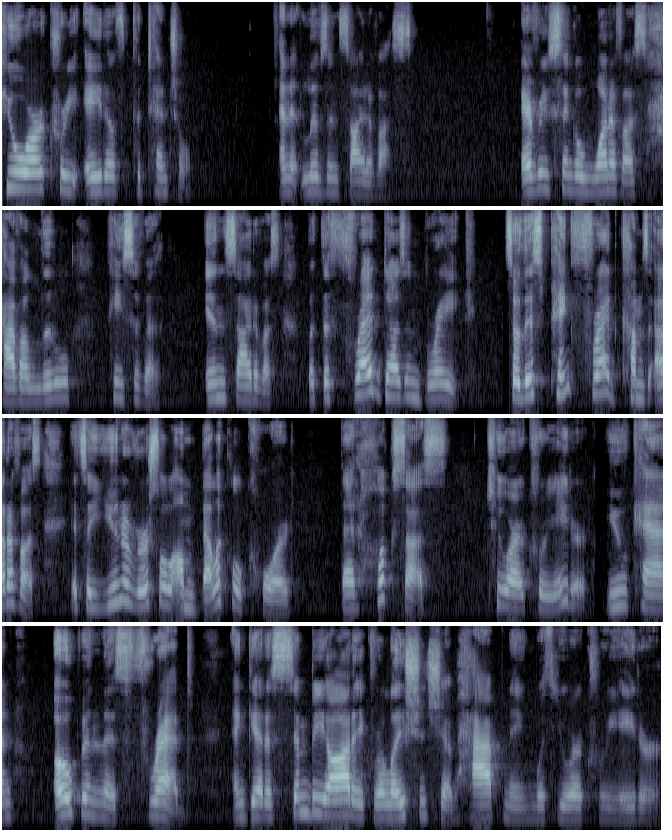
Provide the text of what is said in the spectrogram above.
pure creative potential and it lives inside of us. Every single one of us have a little piece of it inside of us, but the thread doesn't break. So this pink thread comes out of us. It's a universal umbilical cord that hooks us to our creator. You can open this thread and get a symbiotic relationship happening with your creator.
